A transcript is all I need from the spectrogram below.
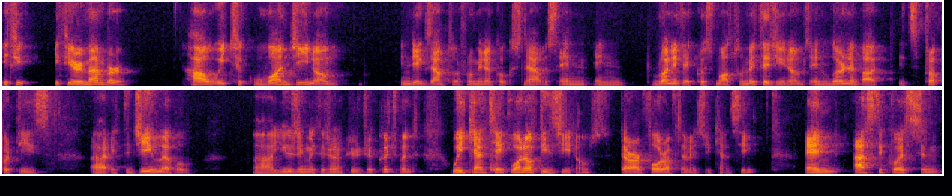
if you if you remember how we took one genome in the example of Ruminococcus gnavus and, and run it across multiple metagenomes and learn about its properties uh, at the gene level uh, using metagenomic recruitment, we can take one of these genomes, there are four of them as you can see, and ask the question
